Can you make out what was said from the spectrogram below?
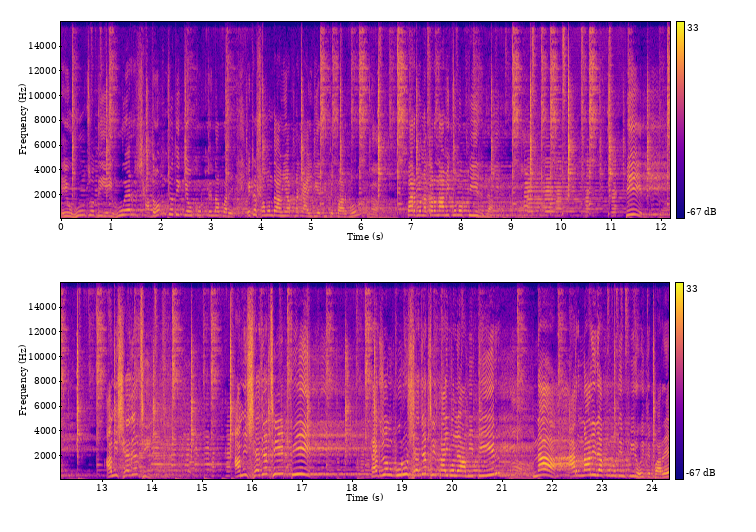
এই হু যদি এই হুয়ের সাধন যদি কেউ করতে না পারে এটা সম্বন্ধে আমি আপনাকে আইডিয়া দিতে পারব? না। পারব না কারণ আমি কোনো পীর না। আমি সেজেছি। আমি সেজেছি পীর। একজন গুরু সেজেছি তাই বলে আমি পীর। না, আর নারীরা কোনোদিন পীর হইতে পারে?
